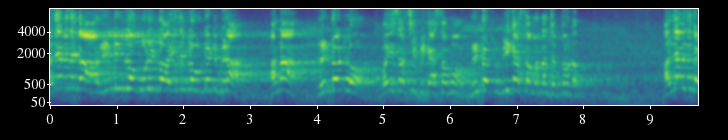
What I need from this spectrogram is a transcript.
అదేవిధంగా ఆ రెండింట్లో మూడింట్లో ఐదింట్లో ఉండేటివి కూడా అన్న రెండోట్లు వైఎస్ఆర్సీపీకి వేస్తాము రెండోట్లు మీకేస్తామని అని చెప్తా ఉంటారు. అదేవిధంగా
